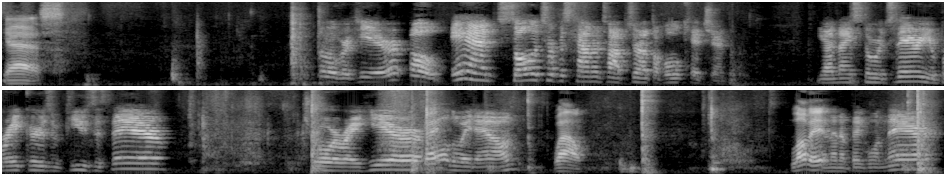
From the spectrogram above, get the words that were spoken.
Yes. Over here. Oh, and solid surface countertops throughout the whole kitchen. You got nice storage there. Your breakers and fuses there. Drawer right here, Okay. all the way down. Wow. Love it. And then a big one there.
